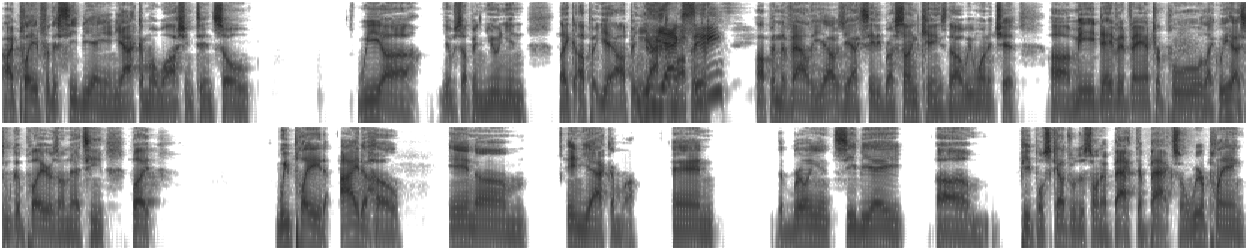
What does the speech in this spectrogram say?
I played for the CBA in Yakima, Washington. So we uh, it was up in Union, like up yeah, up in New Yakima, York up in the- City. Up in the valley. Yeah, I was Yak City, bro. Sun Kings, though. We won a chip. Uh, me, David Vanterpool, like we had some good players on that team. But we played Idaho in um in Yakima, and the brilliant CBA um, people scheduled us on a back to back. So we're playing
